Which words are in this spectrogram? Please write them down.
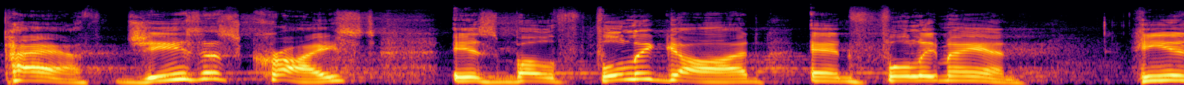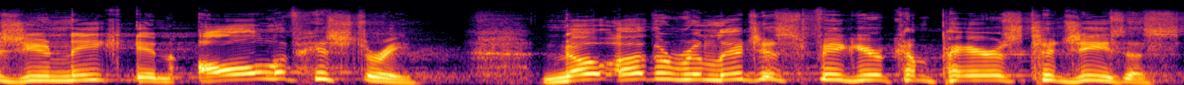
path. Jesus Christ is both fully God and fully man. He is unique in all of history. No other religious figure compares to Jesus.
